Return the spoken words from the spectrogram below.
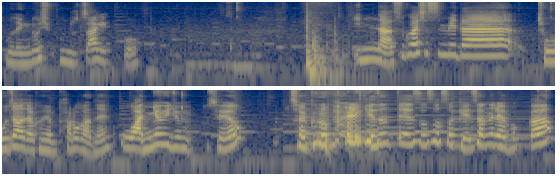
뭐 냉동식품도 쫙 있고. 있나? 수고하셨습니다. 저 오자마자 그냥 바로 가네. 오 안녕히 주무세요? 자 그럼 빨리 계산대에서 서서 계산을 해볼까?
